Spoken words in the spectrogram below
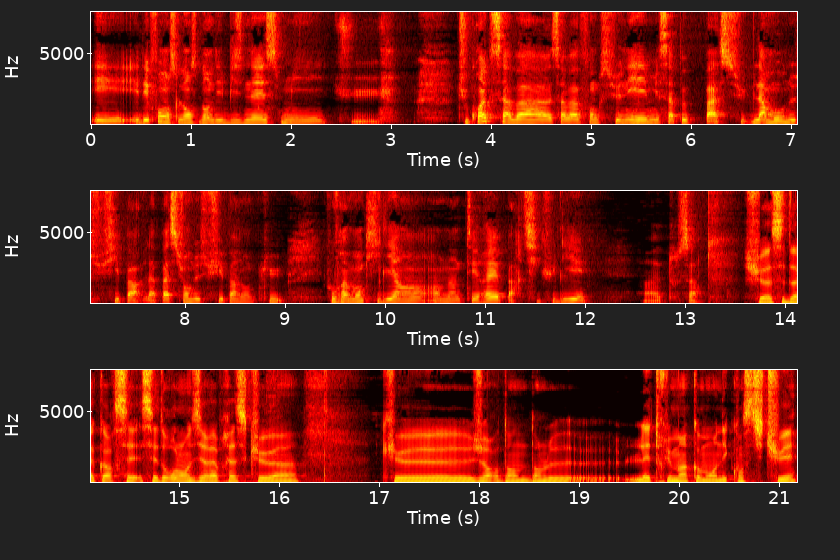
Et, et, des fois, on se lance dans des business, mais tu, tu crois que ça va, ça va fonctionner, mais ça peut pas. L'amour ne suffit pas, la passion ne suffit pas non plus. Il faut vraiment qu'il y ait un, intérêt particulier à tout ça. Je suis assez d'accord. C'est drôle, on dirait presque que, que genre dans, dans le l'être humain, comment on est constitué,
